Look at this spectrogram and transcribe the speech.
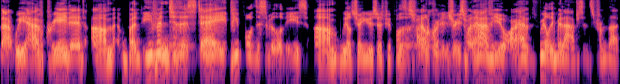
that we have created. Um, but even to this day, people with disabilities, um, wheelchair users, people with spinal cord injuries, what have you, are, have really been absent from that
